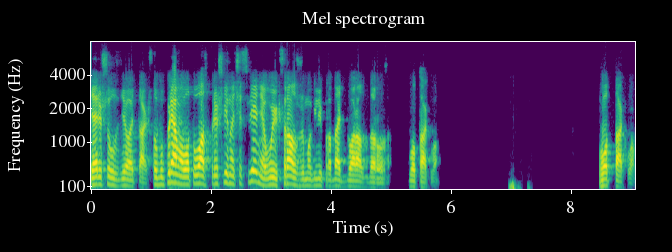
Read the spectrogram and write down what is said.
Я решил сделать так, чтобы прямо вот у вас пришли начисления, вы их сразу же могли продать в два раза дороже. Вот так вам. Вот так вам.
